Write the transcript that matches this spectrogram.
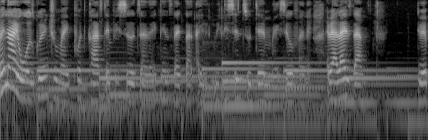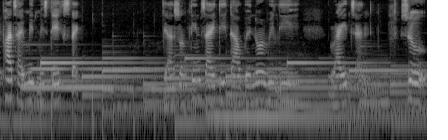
when I was going through my podcast episodes and like things like that, I listened to them myself and I, I realized that there were parts I made mistakes. Like there are some things I did that were not really right, and so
